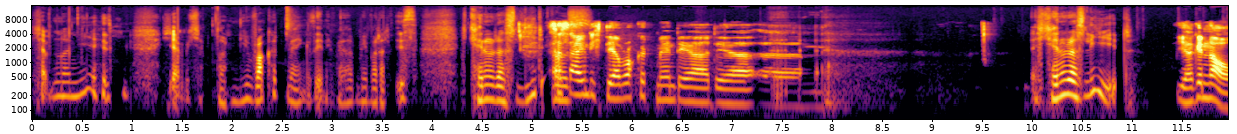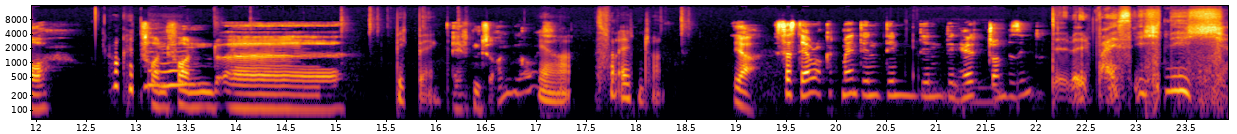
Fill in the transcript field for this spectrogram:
Ich habe noch nie, ich habe hab noch nie Rocketman gesehen. Ich weiß nicht, was das ist. Ich kenne nur das Lied Ist das eigentlich der Rocketman, der, der, ähm, Ich kenne nur das Lied. ja genau, Rocketman. von, von äh, Big Bang. Elton John, glaube ich. Ja, ist von Elton John. Ja. Ist das der Rocketman, den, den, den, den Elton John besingt? Weiß ich nicht.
